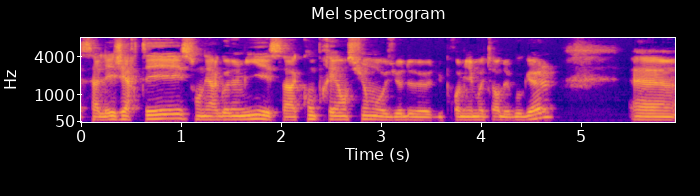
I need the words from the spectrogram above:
sa légèreté, son ergonomie et sa compréhension aux yeux du premier moteur de Google. Euh,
